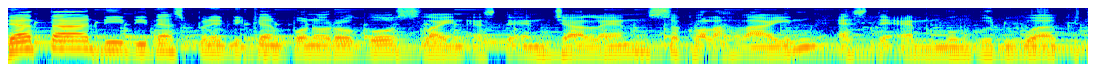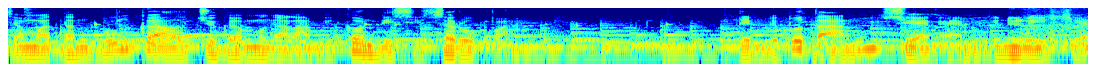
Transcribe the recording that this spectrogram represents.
Data di Dinas Pendidikan Ponorogo selain SDN Jalen, sekolah lain SDN Munggu 2 Kecamatan Bungkal juga mengalami kondisi serupa. Tim Liputan CNN Indonesia.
